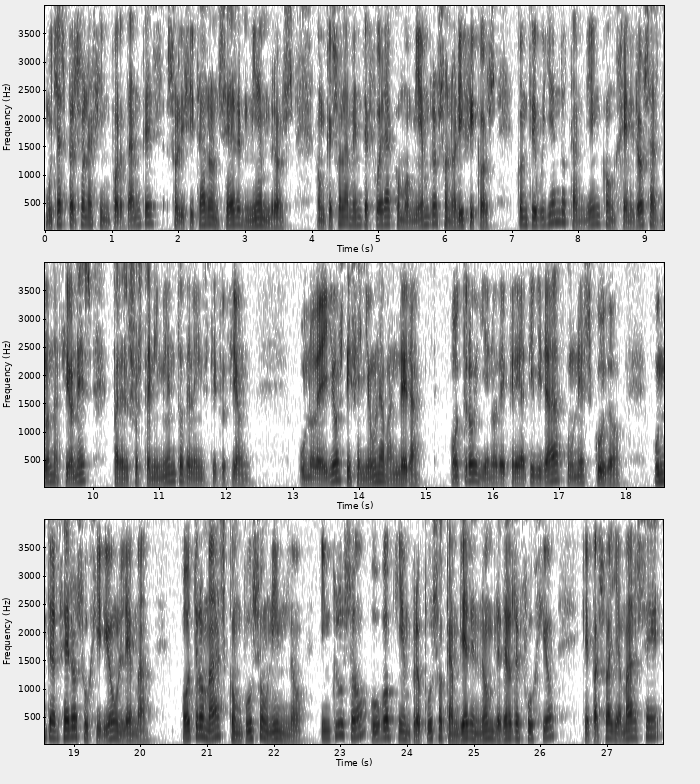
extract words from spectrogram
Muchas personas importantes solicitaron ser miembros, aunque solamente fuera como miembros honoríficos, contribuyendo también con generosas donaciones para el sostenimiento de la institución. Uno de ellos diseñó una bandera, otro lleno de creatividad un escudo, un tercero sugirió un lema, otro más compuso un himno, incluso hubo quien propuso cambiar el nombre del refugio que pasó a llamarse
